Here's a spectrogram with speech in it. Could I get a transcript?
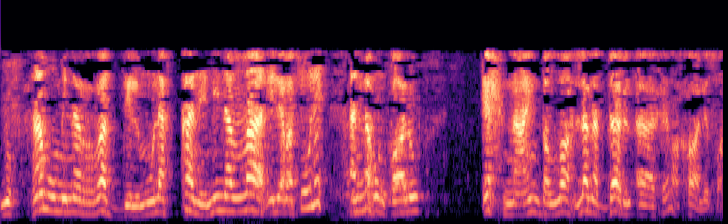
يفهم من الرد الملقن من الله لرسوله أنهم قالوا إحنا عند الله لنا الدار الآخرة خالصة.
